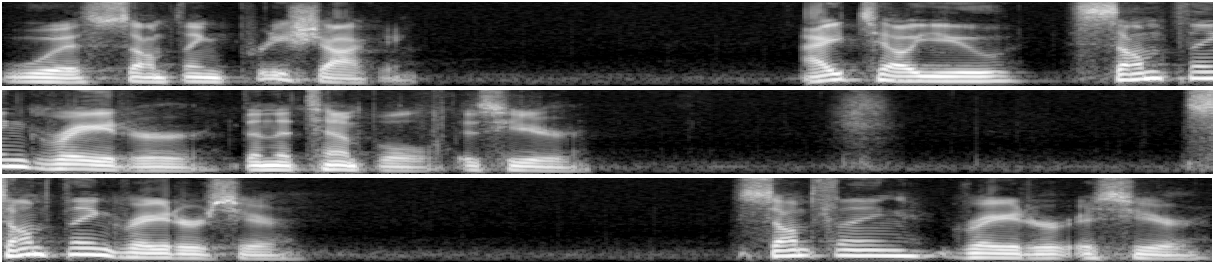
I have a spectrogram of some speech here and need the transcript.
with something pretty shocking. I tell you, something greater than the temple is here. Something greater is here. Something greater is here.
